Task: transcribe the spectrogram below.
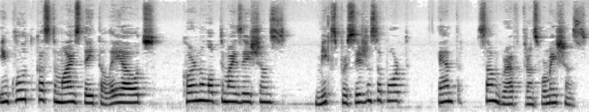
include customized data layouts, kernel optimizations, mixed precision support, and some graph transformations.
